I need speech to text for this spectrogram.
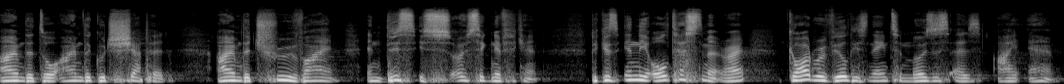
I'm the door. I'm the good shepherd. I'm the true vine. And this is so significant because in the Old Testament, right, God revealed his name to Moses as I am.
